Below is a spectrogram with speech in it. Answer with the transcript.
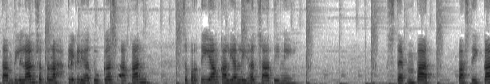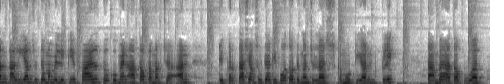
tampilan setelah klik lihat tugas akan seperti yang kalian lihat saat ini. Step 4 pastikan kalian sudah memiliki file dokumen atau pengerjaan di kertas yang sudah difoto dengan jelas. Kemudian klik tambah atau buat.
